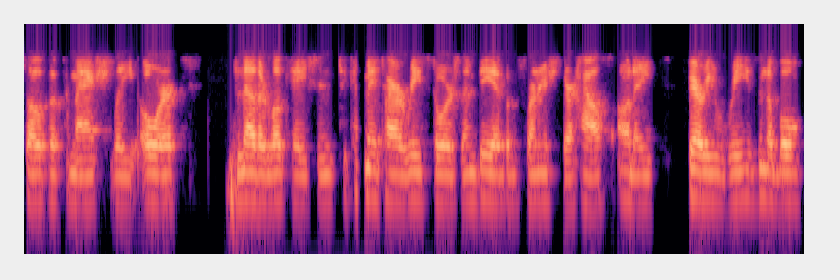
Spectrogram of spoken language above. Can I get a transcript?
sofa from Ashley or another location to come into our resource and be able to furnish their house on a very reasonable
